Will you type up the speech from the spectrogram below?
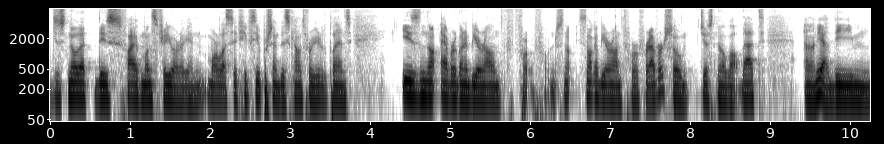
just know that this five months free, or again, more or less a 50% discount for yearly plans, is not ever going to be around for, for it's not it's not going to be around for forever. So just know about that. And yeah, the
